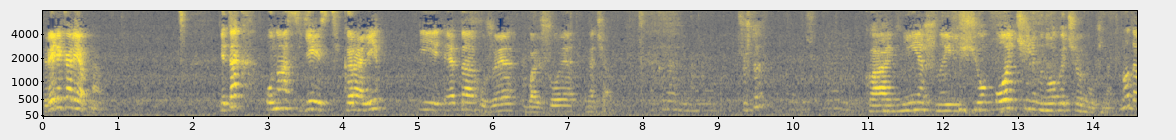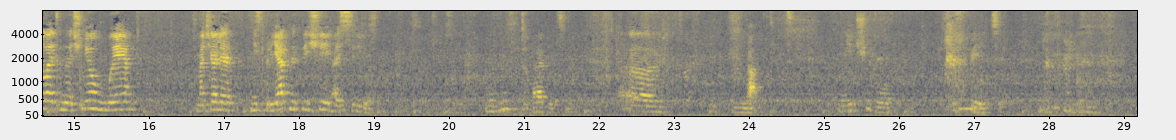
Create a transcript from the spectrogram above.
Великолепно. Итак, у нас есть короли, и это уже большое начало. Что-что? Конечно, еще очень много чего нужно. Ну, давайте начнем мы вначале не с приятных вещей, а с серьезных. Угу, торопиться. Э, да. Ничего. Успеете.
